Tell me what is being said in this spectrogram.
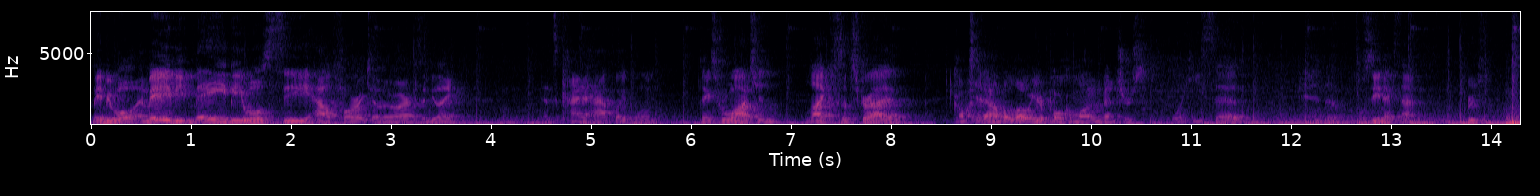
Maybe we'll maybe maybe we'll see how far each other are because it'd be like that's kind of halfway point. Thanks for watching. Like subscribe. Comment down below your Pokemon adventures. What he said, and uh, we'll see you next time. Peace.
